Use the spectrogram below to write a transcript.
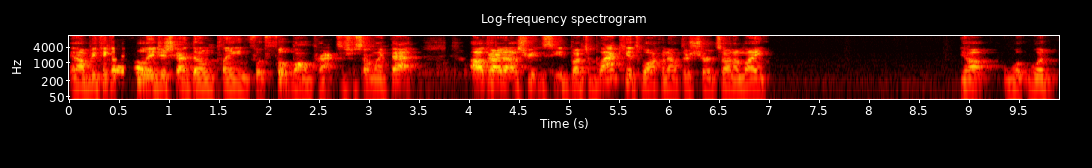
and I'll be thinking like, oh, they just got done playing foot football practice or something like that. I'll drive down the street and see a bunch of black kids walking without their shirts on. I'm like, yo, what, what,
